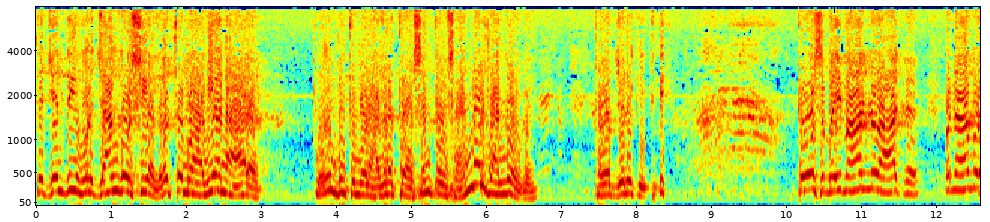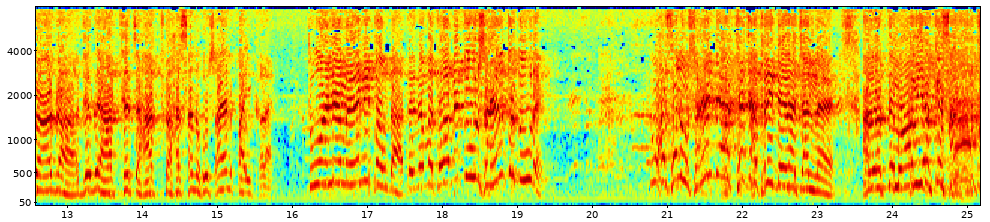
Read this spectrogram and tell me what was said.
تے جن دی ہوں جنگ ہو سی حضرت معاویہ نال، تو ان دی تو مڑ حضرت حسن تو حسین نال جنگ ہو گئی۔ توجہ نہیں کی تو اس بئیمان نو آخ وہ نام مراد آ جی ہاتھ چ ہاتھ حسن حسین پائی کھڑا ہے۔ تو انہیں میں نہیں پاؤں مطلب ہے تو حسین تو دور ہے۔ تو حسن حسین کے ہاتھ ہاتھ نہیں دینا چاہنا ہے۔ حضرت معاویہ کے ساتھ۔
